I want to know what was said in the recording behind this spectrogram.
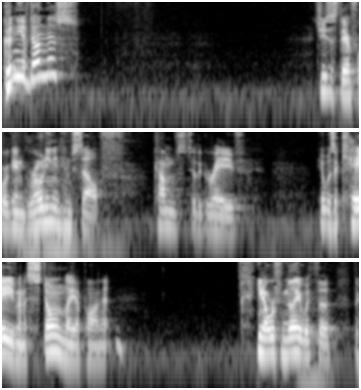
Couldn't he have done this? Jesus, therefore, again, groaning in himself, comes to the grave. It was a cave, and a stone lay upon it. You know, we're familiar with the, the,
